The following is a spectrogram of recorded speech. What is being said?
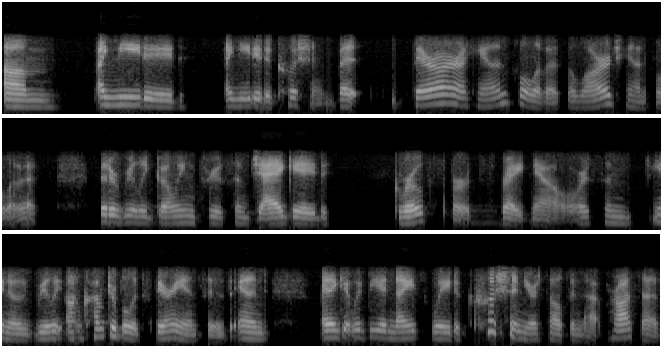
Um, I needed I needed a cushion, but there are a handful of us, a large handful of us, that are really going through some jagged growth spurts right now, or some you know really uncomfortable experiences, and I think it would be a nice way to cushion yourself in that process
